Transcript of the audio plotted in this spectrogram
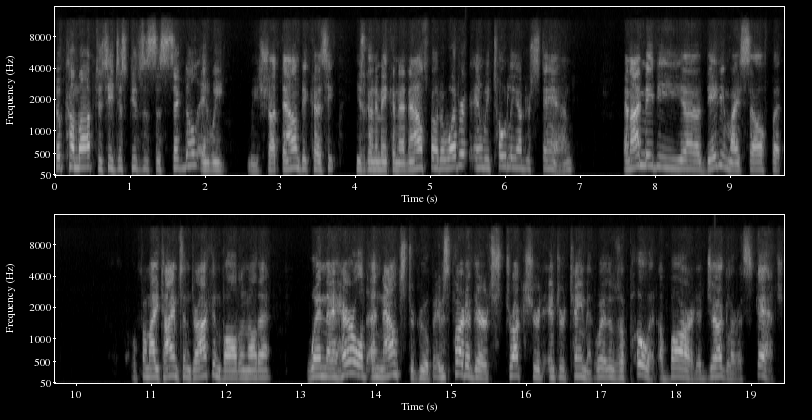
He'll come up to see, just gives us a signal and we we shut down because he, he's going to make an announcement or whatever. And we totally understand and I may be uh, dating myself, but from my times in Drachenwald and all that, when the Herald announced a group, it was part of their structured entertainment, where there was a poet, a bard, a juggler, a sketch.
